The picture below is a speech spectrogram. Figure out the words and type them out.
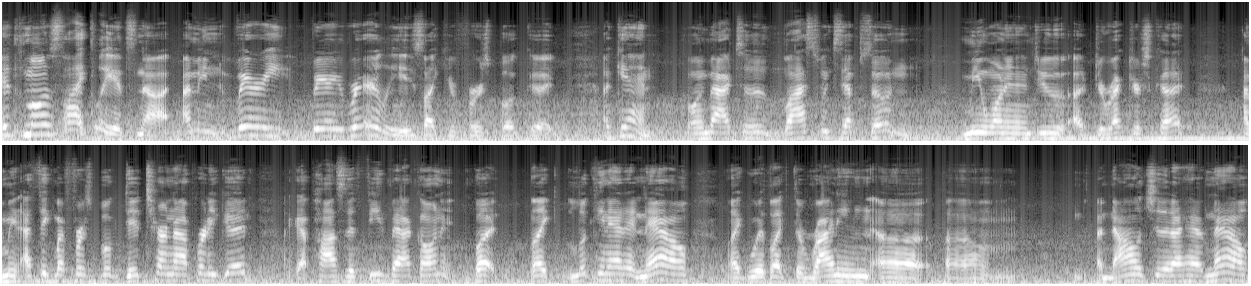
It's most likely it's not. I mean, very, very rarely is like your first book good. Again, going back to last week's episode and me wanting to do a director's cut. I mean, I think my first book did turn out pretty good. I got positive feedback on it, but like looking at it now, like with like the writing uh, um, knowledge that I have now,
